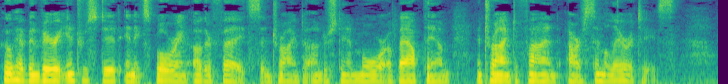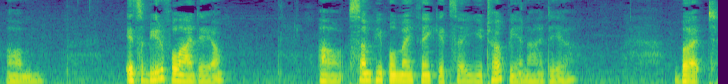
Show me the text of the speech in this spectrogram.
who have been very interested in exploring other faiths and trying to understand more about them and trying to find our similarities. Um, it's a beautiful idea. Uh, some people may think it's a utopian idea, but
